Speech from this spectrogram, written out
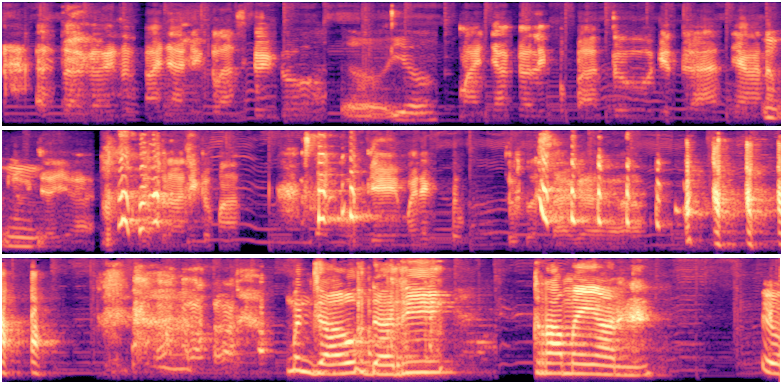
Astaga, itu banyak di kelasku itu Oh, iya. mainnya ke Lipo Batu gitu kan yang anak Mm-mm. Jaya berani ke mana oke mainnya ke Batu astaga Menjauh dari keramaian. Yo.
